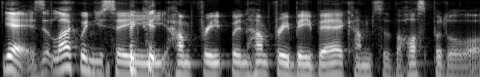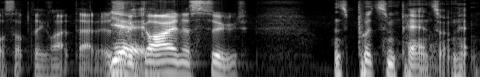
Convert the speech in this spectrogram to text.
yeah. Is it like when you see Because- Humphrey when Humphrey B Bear comes to the hospital or something like that? Is Yeah. a guy in a suit, let's put some pants on him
